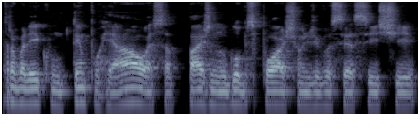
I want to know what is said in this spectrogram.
Trabalhei com tempo real, essa página no Globo Esporte, onde você assiste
